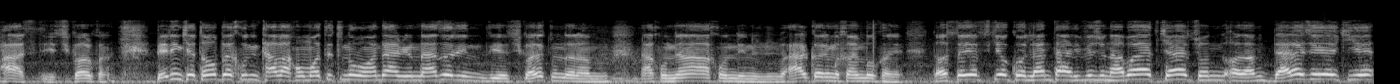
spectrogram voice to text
هستی چیکار کنم؟ برین کتاب بخونین توهماتتون رو با من در میون نذارین دیگه چیکارتون دارم؟ نخوندین نخوندین هر کاری می‌خوایم بکنین. داستایفسکی کلا تعریفش رو نباید کرد چون آدم درجه یکیه.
